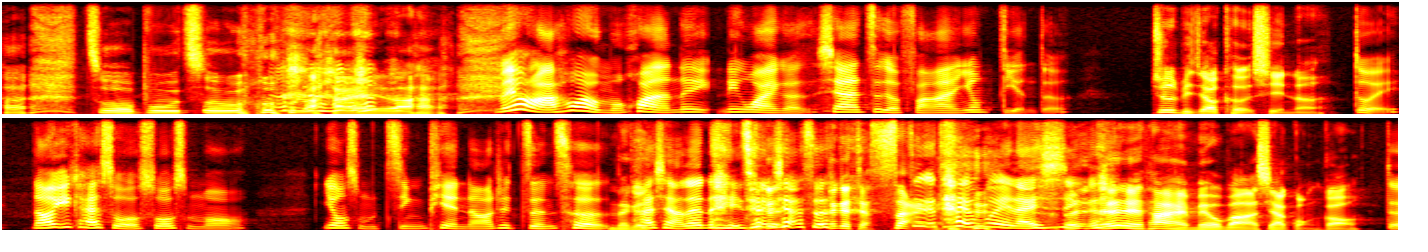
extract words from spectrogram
做不出来啦，没有啦。后来我们换了那另外一个，现在这个方案用点的，就是比较可行啊了。对。然后一开始我说什么用什么晶片，然后去侦测那个他想在哪一那个站下车，那个假赛，这个太未来性了，而且他还没有办法下广告，对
